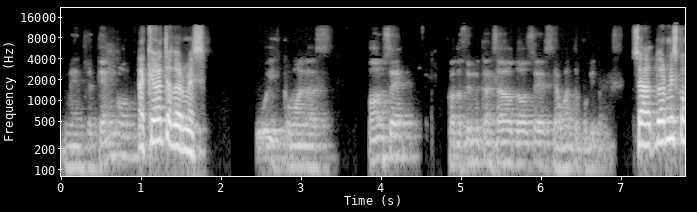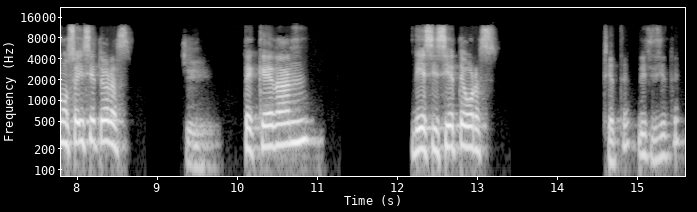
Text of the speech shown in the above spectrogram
me entretengo. ¿A qué hora te duermes? Uy, como a las 11. Cuando estoy muy cansado, 12, se aguanta un poquito más. O sea, duermes como 6, 7 horas. Sí. Te quedan 17 horas. ¿7? ¿17?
